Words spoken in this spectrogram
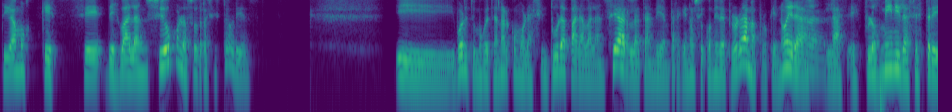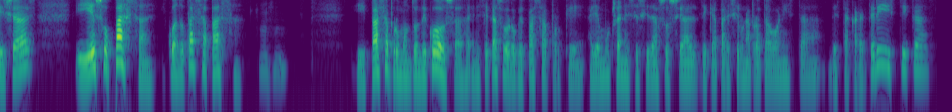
digamos, que se desbalanceó con las otras historias. Y bueno, tuvimos que tener como la cintura para balancearla también, para que no se comiera el programa, porque no era Claro. las eh, Flosmin y las estrellas, y eso pasa, y cuando pasa, pasa. Y pasa por un montón de cosas. En ese caso creo que pasa porque había mucha necesidad social de que apareciera una protagonista de estas características,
